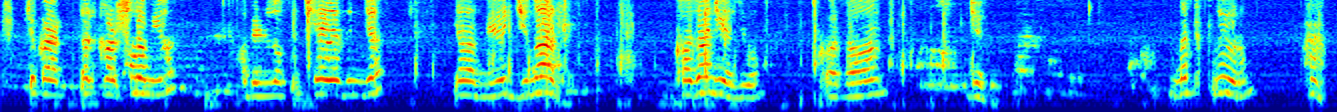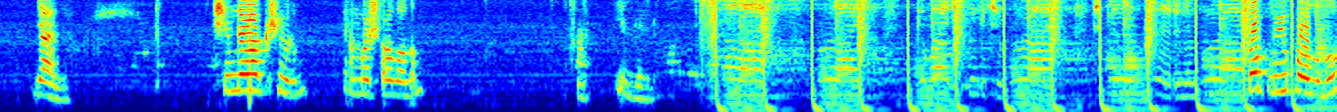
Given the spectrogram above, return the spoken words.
Türkçe karakter karşılamıyor. Haberiniz olsun. Ç yazınca yazmıyor. Çınar. Kazancı yazıyor. Kazancı. Buna tıklıyorum. Heh, geldi. Şimdi bakıyorum. En başa alalım. Heh, izleyelim. Çok büyük oldu bu.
